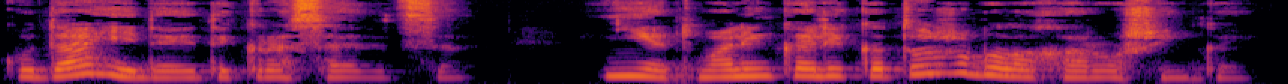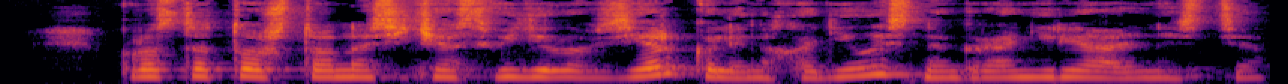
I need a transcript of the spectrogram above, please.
Куда ей до этой красавицы? Нет, маленькая Лика тоже была хорошенькой. Просто то, что она сейчас видела в зеркале, находилось на грани реальности.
